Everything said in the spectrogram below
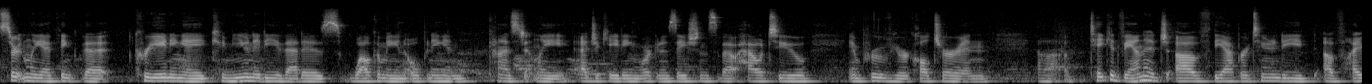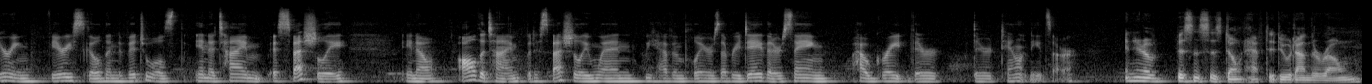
certainly, I think that creating a community that is welcoming and opening and constantly educating organizations about how to improve your culture and uh, take advantage of the opportunity of hiring very skilled individuals in a time, especially, you know, all the time, but especially when we have employers every day that are saying how great their their talent needs are. And you know, businesses don't have to do it on their own.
